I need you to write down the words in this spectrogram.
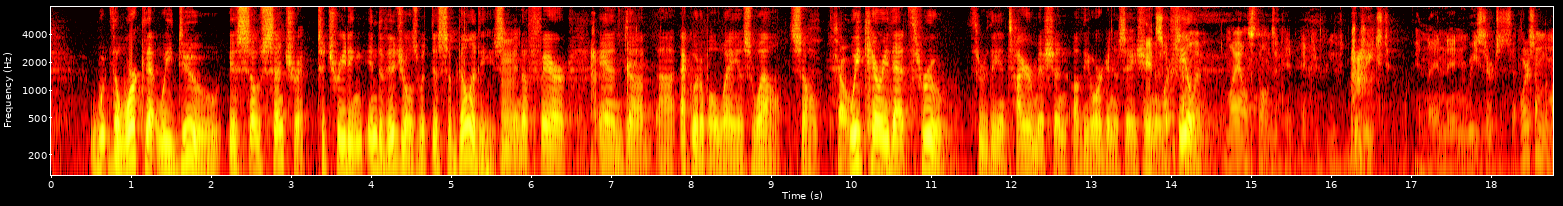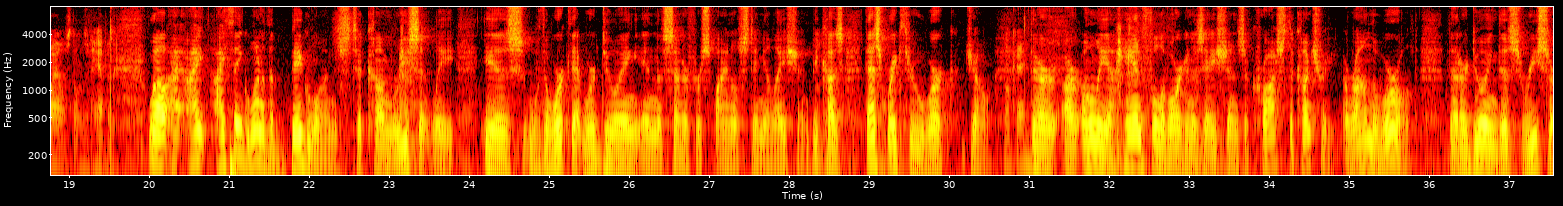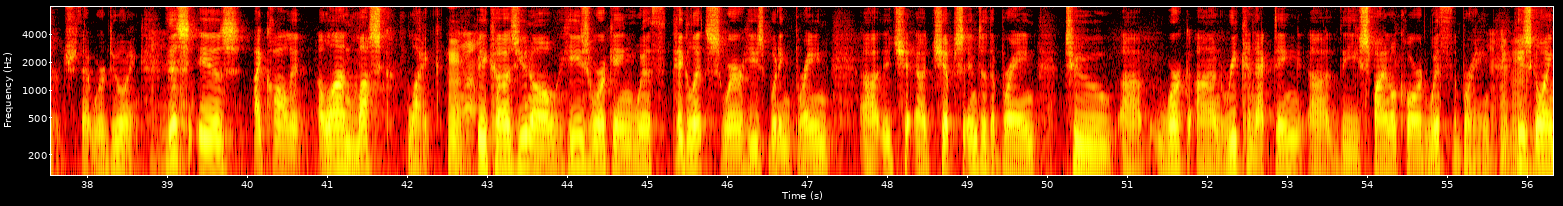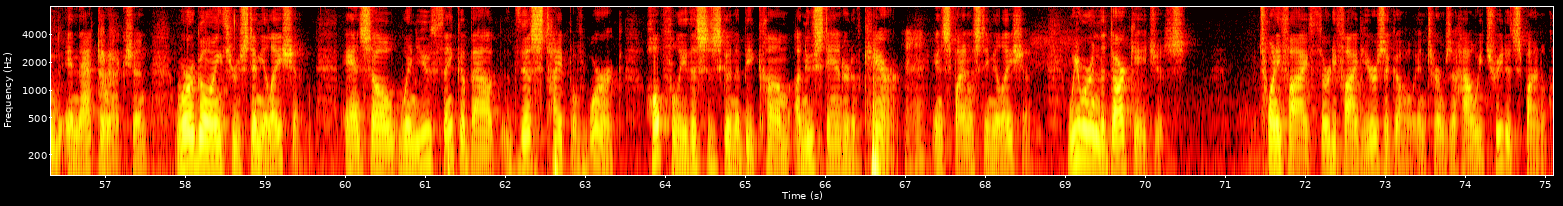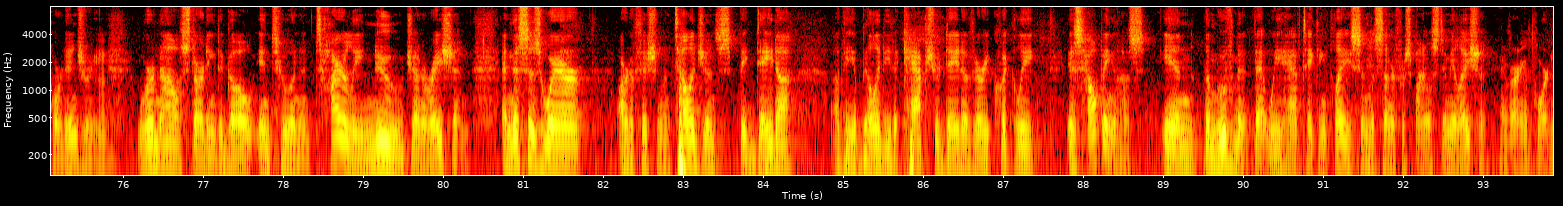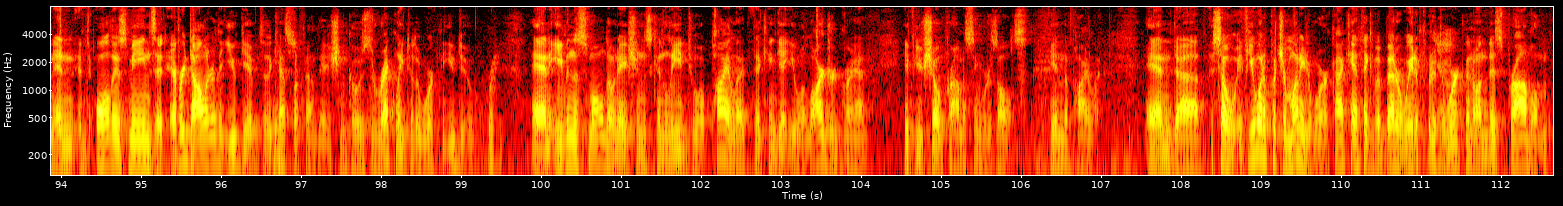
w- the work that we do is so centric to treating individuals with disabilities Hmm. in a fair and uh, uh, equitable way as well. So, So- we carry that through, through the entire mission of the organization and the What are some of the milestones that, that you've, you've reached in, research and stuff? What are some of the milestones that happened? Well, I, I, I think one of the big ones to come recently is the work that we're doing in the Center for Spinal Stimulation, mm-hmm. because that's breakthrough work, Joe. Okay. There are only a handful of organizations across the country, around the world, that are doing this research that we're doing. Mm-hmm. This is, I call it Elon Musk like because you know he's working with piglets where he's putting brain uh, chi- uh, chips into the brain to uh, work on reconnecting uh, the spinal cord with the brain. He's going in that direction. We're going through stimulation. And so when you think about this type of work, hopefully this is going to become a new standard of care in spinal stimulation. We were in the dark ages 25, 35 years ago in terms of how we treated spinal cord injury. We're now starting to go into an entirely new generation. And this is where artificial intelligence, big data, uh, the ability to capture data very quickly is helping us in the movement that we have taking place in the Center for Spinal Stimulation. Yeah, very important. And and all this means that every dollar that you give to the Kessler Foundation goes directly to the work that you do. Right. And even the small donations can lead to a pilot that can get you a larger grant if you show promising results in the pilot. And uh, so if you want to put your money to work, I can't think of a better way to put it to work than on this problem.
